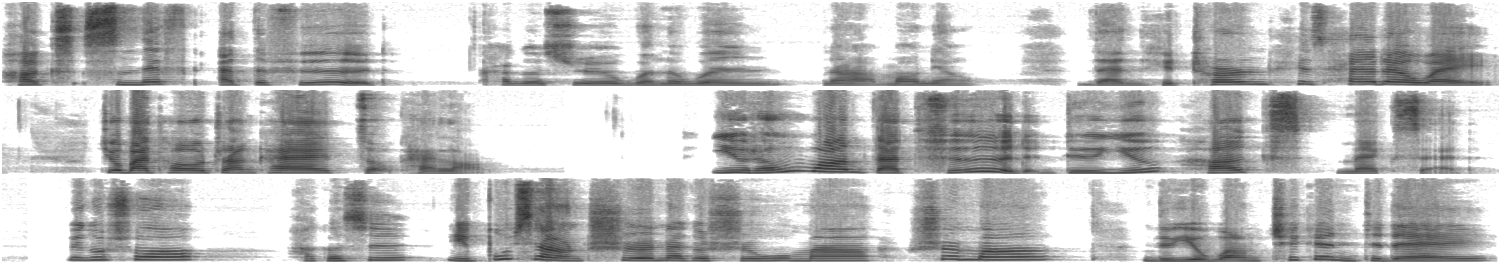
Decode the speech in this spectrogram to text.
Hugs sniffed at the food. 哈格斯闻了闻那猫粮。Then he turned his head away. 就把头转开走开了。You don't want that food, do you, Hugs? Meg said. 那个说。 哈克斯，你不想吃那个食物吗？是吗？Do you want chicken today？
